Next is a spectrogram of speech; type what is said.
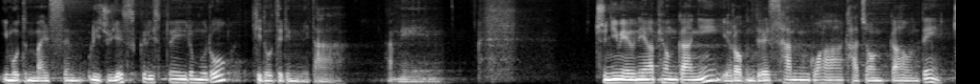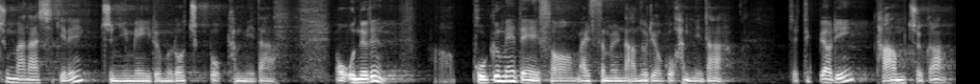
이 모든 말씀 우리 주 예수 그리스도의 이름으로 기도드립니다. 아멘. 주님의 은혜와 평강이 여러분들의 삶과 가정 가운데 충만하시기를 주님의 이름으로 축복합니다. 어, 오늘은 어, 복음에 대해서 말씀을 나누려고 합니다. 특별히 다음 주가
